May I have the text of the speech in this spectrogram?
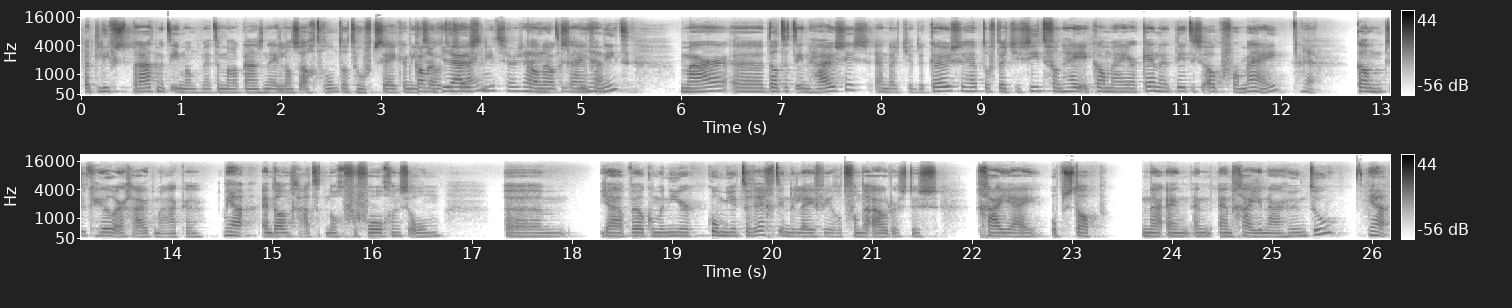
het liefst praat met iemand met een Marokkaans-Nederlandse achtergrond. Dat hoeft zeker niet kan zo te zijn. Kan ook juist niet zo zijn. Kan ook zijn ja. van niet. Maar uh, dat het in huis is en dat je de keuze hebt... of dat je ziet van, hé, hey, ik kan mij herkennen, dit is ook voor mij... Ja. kan natuurlijk heel erg uitmaken. Ja. En dan gaat het nog vervolgens om... Um, ja, op welke manier kom je terecht in de leefwereld van de ouders? Dus ga jij op stap naar, en, en, en ga je naar hun toe... Ja.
